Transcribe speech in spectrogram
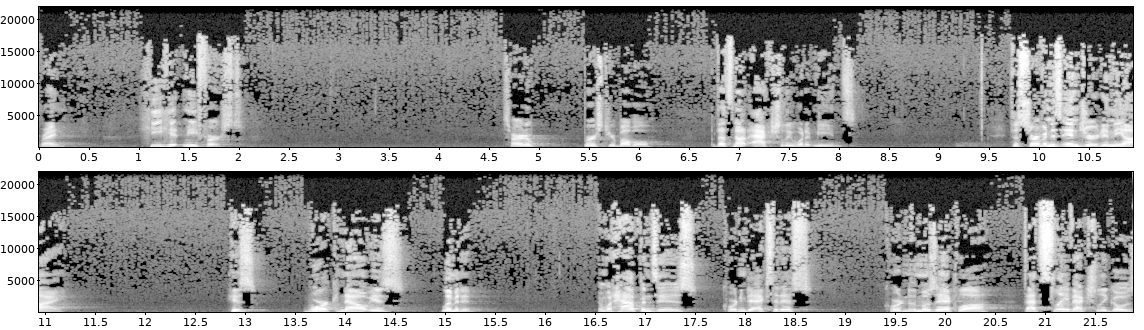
right? He hit me first. Sorry to burst your bubble, but that's not actually what it means. The servant is injured in the eye. His work now is limited. And what happens is, according to Exodus, according to the Mosaic Law, that slave actually goes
